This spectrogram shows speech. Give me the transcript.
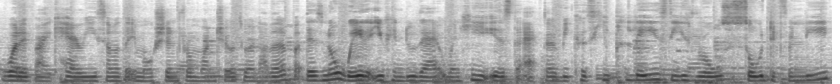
what if I carry some of the emotion from one show to another? But there's no way that you can do that when he is the actor because he plays these roles so differently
